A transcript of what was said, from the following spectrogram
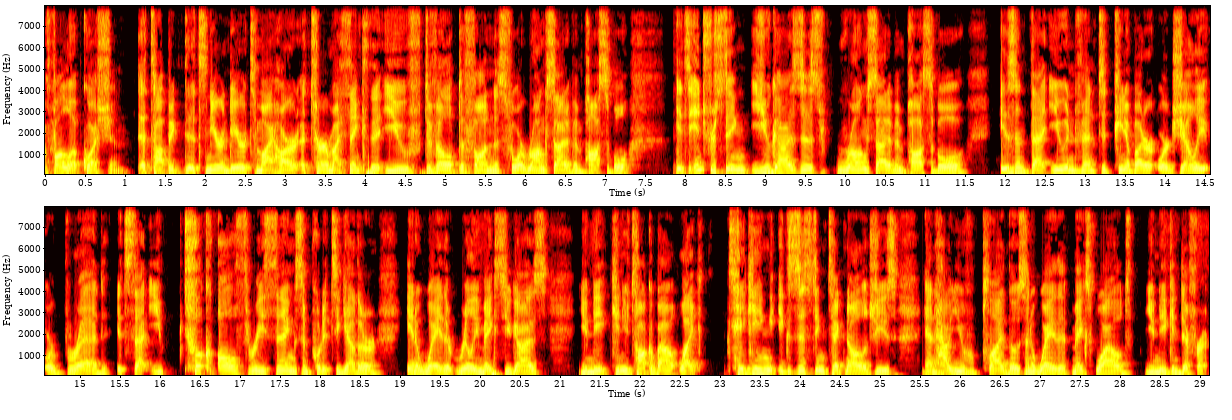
A follow up question, a topic that's near and dear to my heart, a term I think that you've developed a fondness for, wrong side of impossible. It's interesting, you guys' wrong side of impossible isn't that you invented peanut butter or jelly or bread, it's that you took all three things and put it together in a way that really makes you guys unique. Can you talk about like taking existing technologies and how you've applied those in a way that makes Wyld unique and different?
